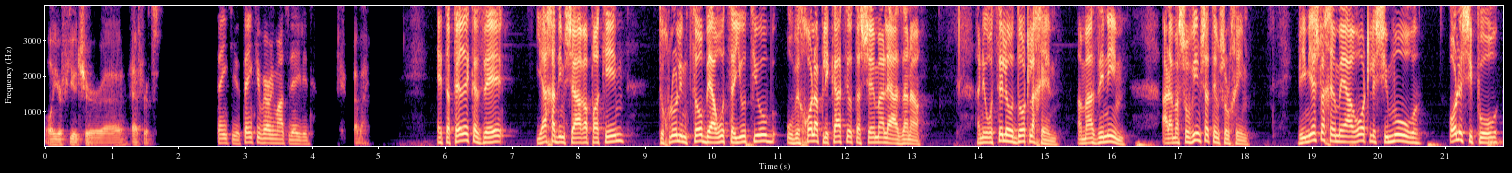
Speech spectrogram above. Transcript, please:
all your future uh, efforts. Thank you. Thank you very much, David. Bye bye. את הפרק הזה, יחד עם שאר הפרקים, תוכלו למצוא בערוץ היוטיוב ובכל אפליקציות השמע להאזנה. אני רוצה להודות לכם, המאזינים, על המשובים שאתם שולחים. ואם יש לכם הערות לשימור או לשיפור,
